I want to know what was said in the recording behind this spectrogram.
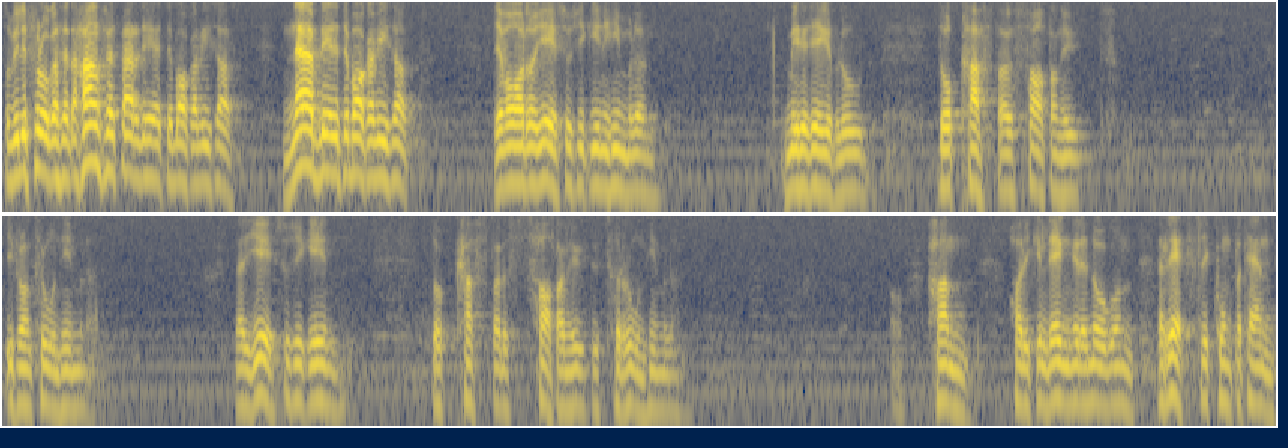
som vill ifrågasätta hans rättfärdighet tillbakavisas. När blev det tillbakavisat? Det var då Jesus gick in i himlen med sitt eget blod. Då kastades Satan ut ifrån tronhimlen. När Jesus gick in, då kastades Satan ut ur tronhimlen. Han har icke längre någon rättslig kompetens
